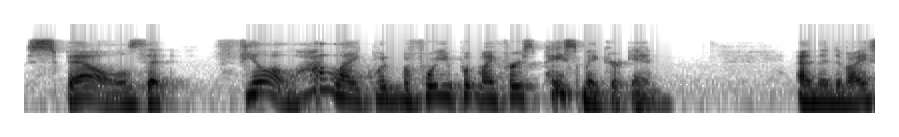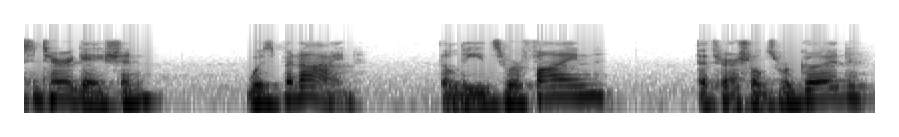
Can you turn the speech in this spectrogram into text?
spells that feel a lot like when before you put my first pacemaker in. And the device interrogation was benign. The leads were fine, the thresholds were good,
